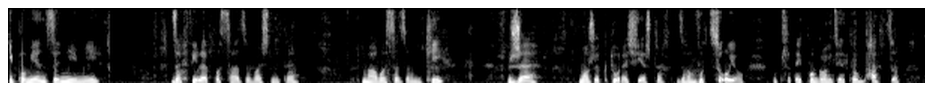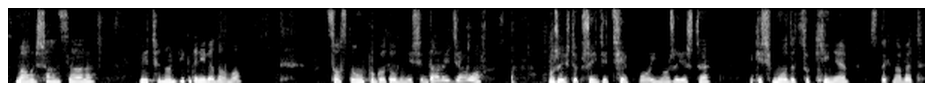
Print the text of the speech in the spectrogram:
I pomiędzy nimi za chwilę posadzę właśnie te małe sadzonki, że może któreś jeszcze zaowocują. No przy tej pogodzie to bardzo małe szanse, ale wiecie, no nigdy nie wiadomo, co z tą pogodą będzie się dalej działo. Może jeszcze przyjdzie ciepło i może jeszcze jakieś młode cukinie z tych nawet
